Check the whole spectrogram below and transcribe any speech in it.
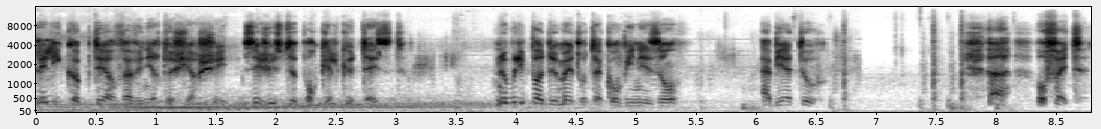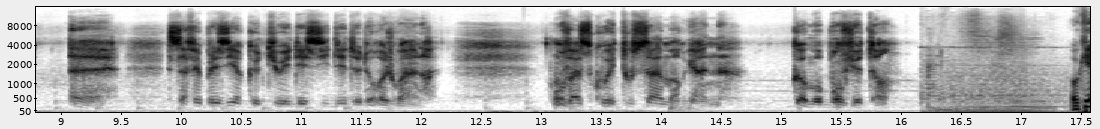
L'hélicoptère va venir te chercher. C'est juste pour quelques tests. N'oublie pas de mettre ta combinaison. À bientôt. Ah, au fait, euh, ça fait plaisir que tu aies décidé de nous rejoindre. On va secouer tout ça, Morgan. Comme au bon vieux temps. Ok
